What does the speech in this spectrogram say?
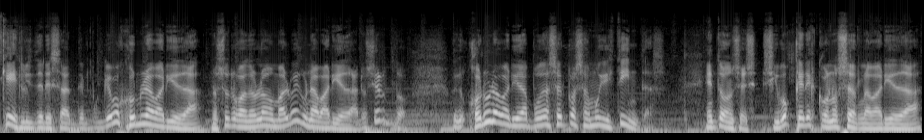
¿qué es lo interesante? Porque vos con una variedad, nosotros cuando hablamos de Malbec, una variedad, ¿no es cierto? Con una variedad podés hacer cosas muy distintas. Entonces, si vos querés conocer la variedad,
